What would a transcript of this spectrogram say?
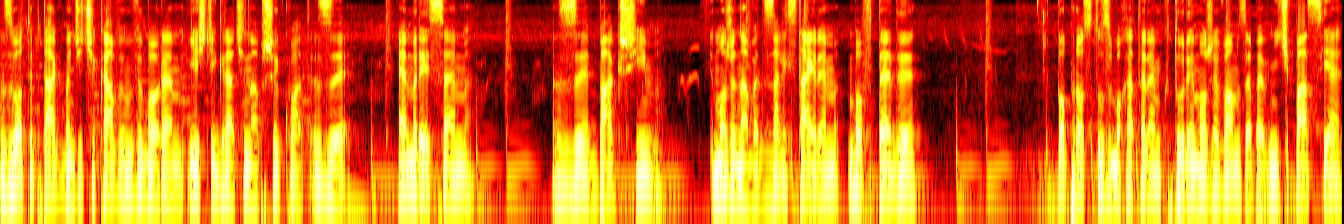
Złoty Ptak będzie ciekawym wyborem, jeśli gracie na przykład z Emrysem, z Bakshim, może nawet z Alistairem, bo wtedy po prostu z bohaterem, który może wam zapewnić pasję.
